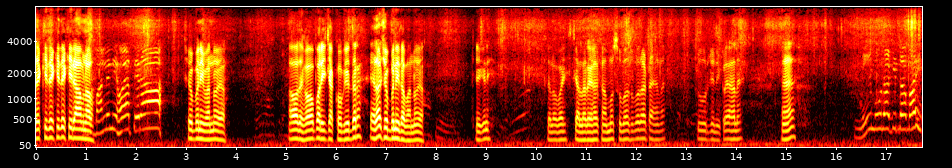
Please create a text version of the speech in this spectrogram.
ਦੇਖੀ ਦੇਖੀ ਦੇਖੀ ਆਰਾਮ ਨਾਲ। ਬੰਨ ਨਹੀਂ ਹੋਇਆ ਤੇਰਾ। ਸ਼ੁਭ ਨਹੀਂ ਬੰਨ ਹੋਇਆ। ਆਹ ਦੇਖੋ ਭਰੀ ਚੱਕ ਹੋ ਗਈ ਉਧਰ। ਇਹਦਾ ਸ਼ੁਭ ਨਹੀਂ ਤਾਂ ਬੰਨ ਹੋਇਆ। ਠੀਕ ਨਹੀਂ ਚਲੋ ਬਾਈ ਚੱਲ ਰਿਹਾ ਕੰਮ। ਸਵੇਰ ਸਵੇਰ ਦਾ ਟਾਈਮ ਹੈ। ਸੂਰਜ ਨਿਕਲਿਆ ਹਲੇ। ਹੈ? ਮੀਂਹ ਮੂੰਹ ਦਾ ਕਿੱਦਾਂ ਬਾਈ?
